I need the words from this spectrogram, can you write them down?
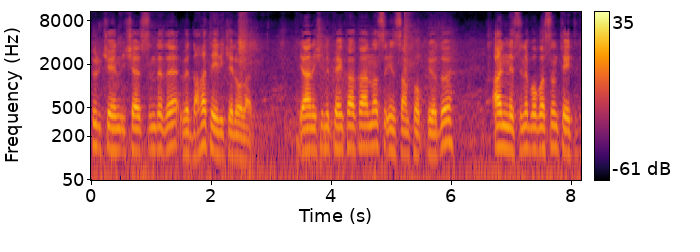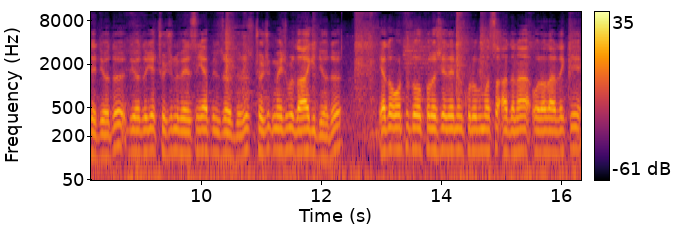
Türkiye'nin içerisinde de ve daha tehlikeli olan yani şimdi PKK nasıl insan topluyordu? Annesini babasını tehdit ediyordu. Diyordu ya çocuğunu verirsin ya hepinizi öldürürüz. Çocuk mecbur dağa gidiyordu. Ya da Orta Doğu projelerinin kurulması adına oralardaki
